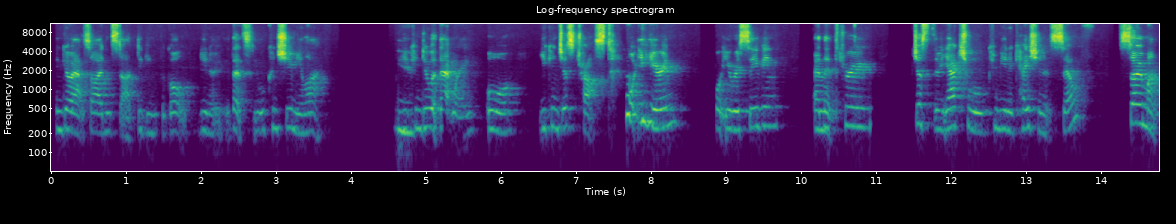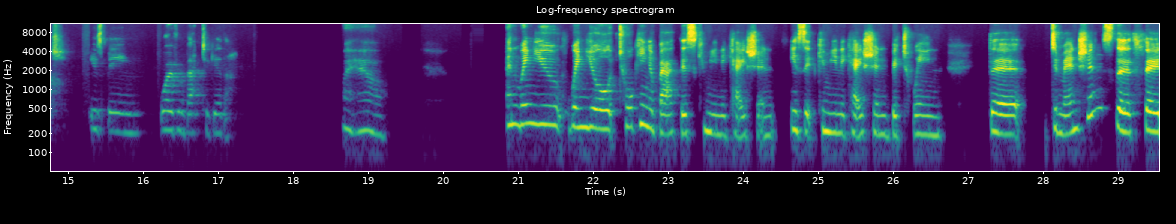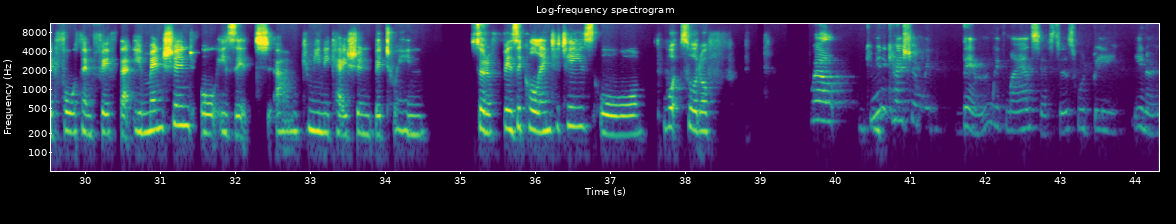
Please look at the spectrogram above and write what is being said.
and go outside and start digging for gold. You know, that's you'll consume your life. Yeah. You can do it that way, or you can just trust what you're hearing, what you're receiving, and that through just the actual communication itself, so much is being woven back together. Wow. And when you when you're talking about this communication, is it communication between the dimensions, the third, fourth, and fifth that you mentioned, or is it um, communication between sort of physical entities, or what sort of? Well, communication with them, with my ancestors, would be, you know,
